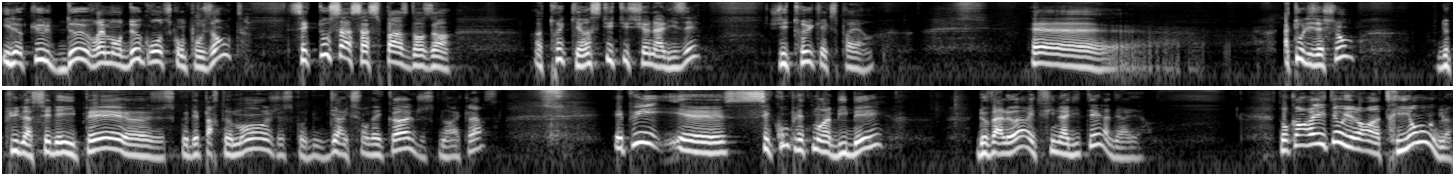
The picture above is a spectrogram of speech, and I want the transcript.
il occulte deux, vraiment deux grosses composantes. C'est que tout ça, ça se passe dans un, un truc qui est institutionnalisé, je dis truc exprès, hein. euh, à tous les échelons, depuis la CDIP euh, jusqu'au département, jusqu'aux directions d'école, jusque dans la classe. Et puis, euh, c'est complètement imbibé de valeurs et de finalités là derrière. Donc en réalité, au lieu d'avoir un triangle,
